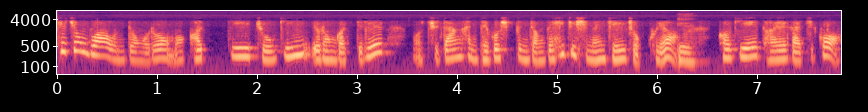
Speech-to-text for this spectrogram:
체중 부하 운동으로 뭐 걷기, 조깅 이런 것들을 뭐 주당 한 150분 정도 해주시면 제일 좋고요. 예. 거기에 더해가지고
